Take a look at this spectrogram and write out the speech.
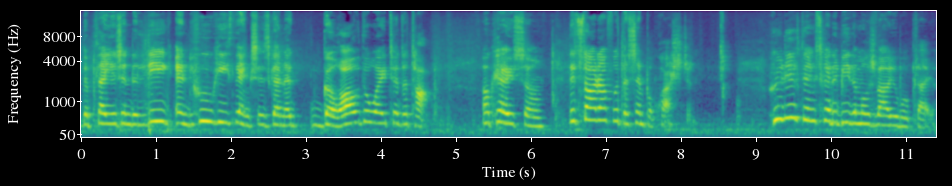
the players in the league and who he thinks is going to go all the way to the top. Okay, so let's start off with a simple question. Who do you think is going to be the most valuable player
